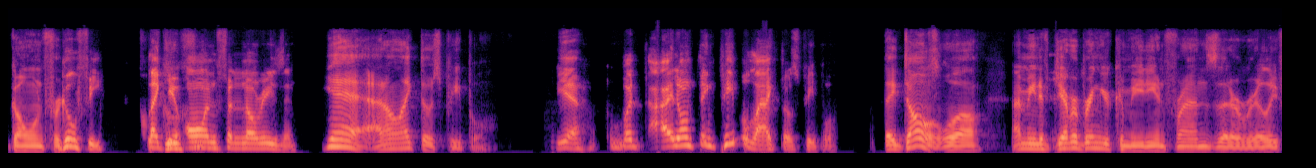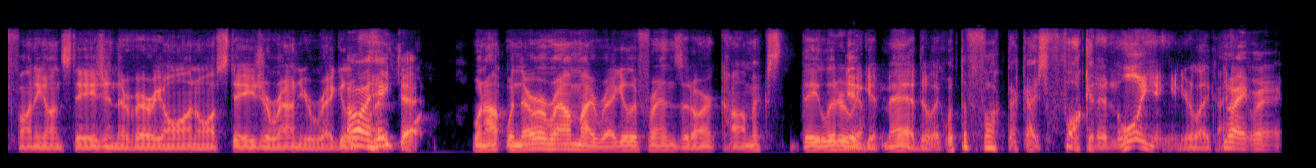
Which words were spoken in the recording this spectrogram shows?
going for goofy, like goofy. you're on for no reason. Yeah, I don't like those people. Yeah, but I don't think people like those people. They don't. Well, I mean, if you ever bring your comedian friends that are really funny on stage and they're very on off stage around your regular. Oh, I hate that when I when they're around my regular friends that aren't comics, they literally yeah. get mad. They're like, "What the fuck? That guy's fucking annoying." And you're like, "Right, right,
